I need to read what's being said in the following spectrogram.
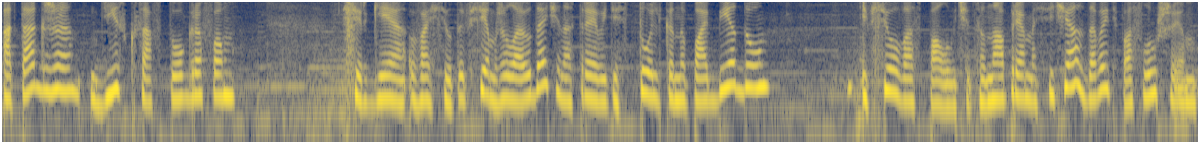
а также диск с автографом Сергея Васюты. Всем желаю удачи, настраивайтесь только на победу, и все у вас получится. Ну а прямо сейчас давайте послушаем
